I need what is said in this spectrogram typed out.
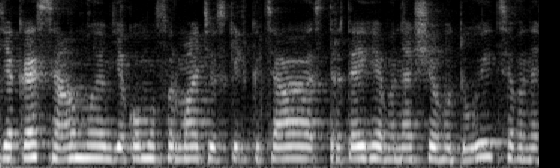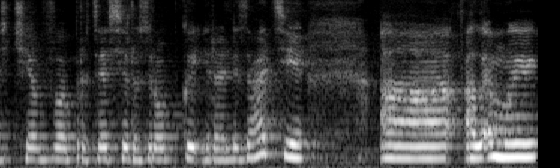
яке саме, в якому форматі, оскільки ця стратегія вона ще готується, вона ще в процесі розробки і реалізації. А, але ми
